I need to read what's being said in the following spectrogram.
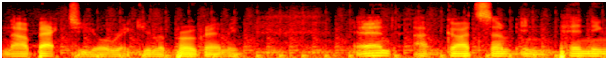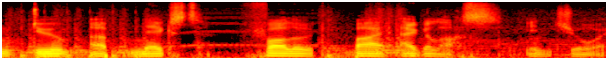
now back to your regular programming. And I've got some impending doom up next, followed by Agalos. Enjoy.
